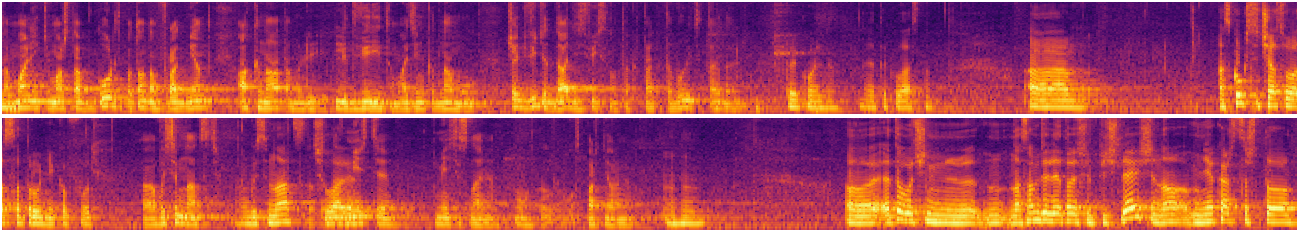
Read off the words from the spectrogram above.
Там маленький масштаб в городе, потом там фрагмент окна там, или, или двери там, один к одному. Человек видит, да, действительно, вот так, так это выглядит и так далее. Прикольно, это классно. А, а сколько сейчас у вас сотрудников? Вот 18. 18 человек. Вместе, вместе с нами, ну, с партнерами. Э, Это очень, на самом деле, это очень впечатляюще, но мне кажется, что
